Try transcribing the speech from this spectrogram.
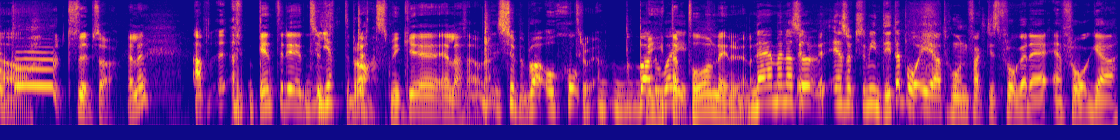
Ja. Typ så, eller? Är inte det typ Jättebra. dödsmycket Ellas aura? Superbra. Och hon, Tror jag. by Vi hittar way, på om det nu eller? Nej men alltså en sak som vi inte hittar på är att hon faktiskt frågade en fråga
